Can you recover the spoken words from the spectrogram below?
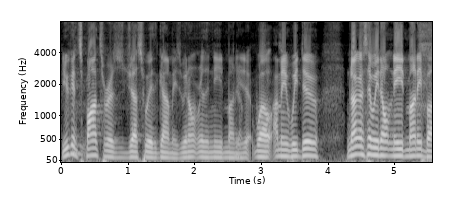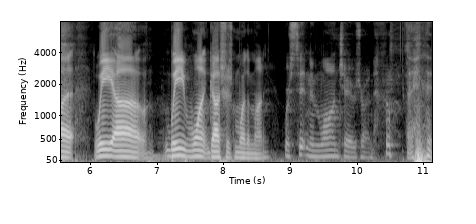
you can sponsor us just with gummies. We don't really need money. Yep. Well, I mean we do. I'm not gonna say we don't need money, but we uh we want gushers more than money. We're sitting in lawn chairs right now.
